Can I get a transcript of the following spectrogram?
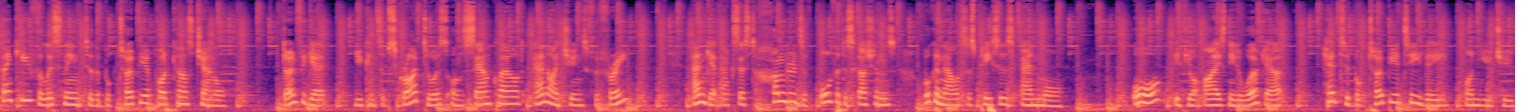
Thank you for listening to the Booktopia podcast channel. Don't forget, you can subscribe to us on SoundCloud and iTunes for free and get access to hundreds of author discussions, book analysis pieces, and more. Or, if your eyes need a workout, head to Booktopia TV on YouTube.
